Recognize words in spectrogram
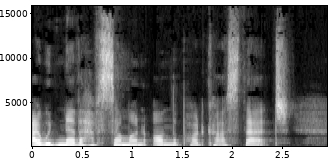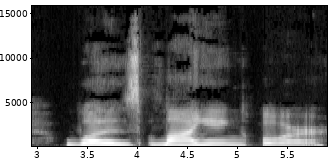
I would never have someone on the podcast that was lying or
